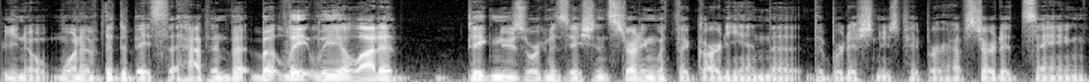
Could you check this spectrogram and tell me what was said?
you know one of the debates that happened. But but lately, a lot of big news organizations, starting with the Guardian, the the British newspaper, have started saying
